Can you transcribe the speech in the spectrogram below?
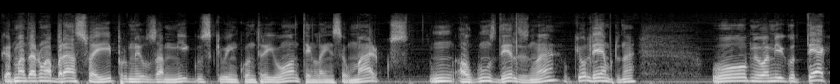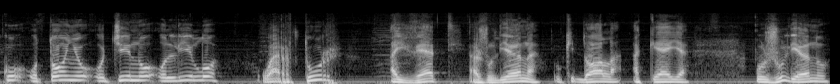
quero mandar um abraço aí para os meus amigos que eu encontrei ontem lá em São Marcos, um, alguns deles, não é? O que eu lembro, né? O meu amigo Teco, o Tonho, o Tino, o Lilo, o Arthur, a Ivete, a Juliana, o Quidola, a Keia, o Juliano,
